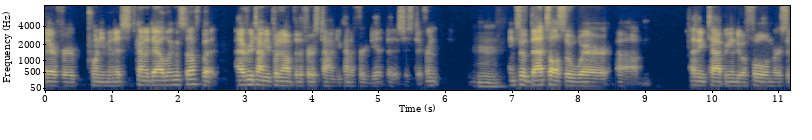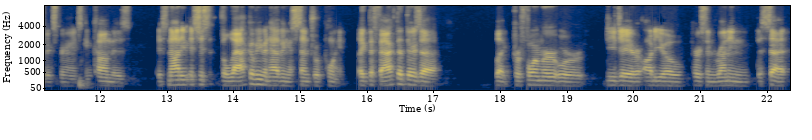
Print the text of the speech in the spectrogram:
there for 20 minutes, kind of dabbling with stuff. But every time you put it on for the first time, you kind of forget that it's just different. Mm-hmm. And so that's also where um, I think tapping into a full immersive experience can come is it's not even, it's just the lack of even having a central point like the fact that there's a like performer or DJ or audio person running the set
